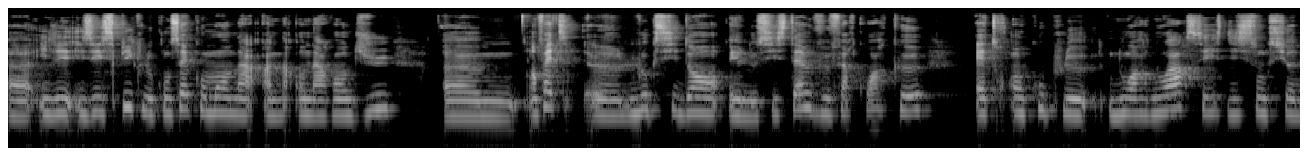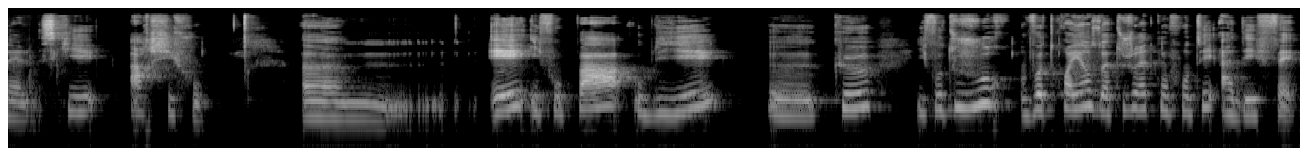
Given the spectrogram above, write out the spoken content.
Euh, ils, ils, expliquent le concept, comment on a, on a rendu. en fait, l'Occident et le système veut faire croire que être en couple noir-noir, c'est dysfonctionnel, ce qui est archi faux. et il faut pas oublier que faut toujours, votre croyance doit toujours être confrontée à des faits.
